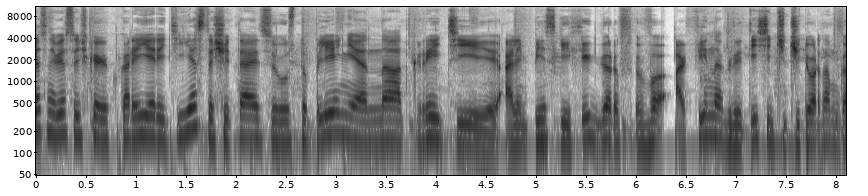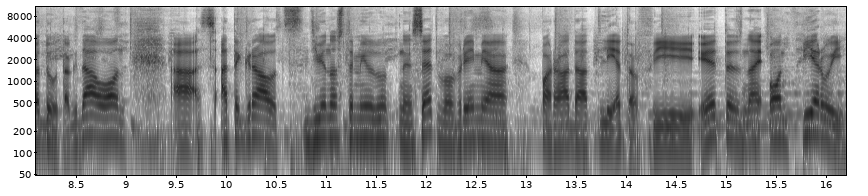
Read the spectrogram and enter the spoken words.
Интересной весточкой в карьере Тиеста считается выступление на открытии Олимпийских игр в- Афинах в 2004 году. Тогда он а, отыграл с- 90-минутный сет во время парада атлетов. И это, зна- он первый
